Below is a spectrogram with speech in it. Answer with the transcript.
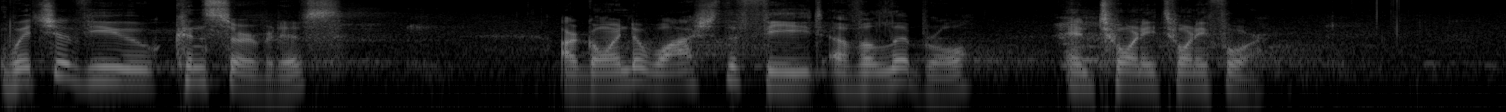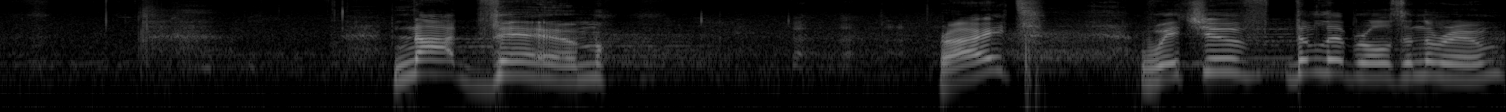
Which of you conservatives are going to wash the feet of a liberal in 2024? not them. Right? Which of the liberals in the room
